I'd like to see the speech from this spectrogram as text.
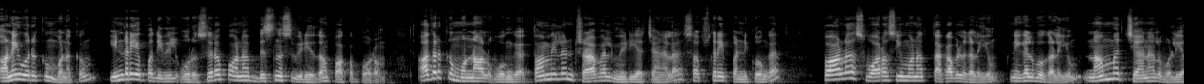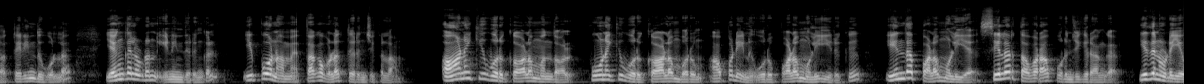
அனைவருக்கும் வணக்கம். இன்றைய பதிவில் ஒரு சிறப்பான பிஸ்னஸ் வீடியோ தான் பார்க்க போகிறோம் அதற்கு முன்னால் உங்கள் தமிழன் ட்ராவல் மீடியா சேனலை சப்ஸ்கிரைப் பண்ணிக்கோங்க. பல சுவாரஸ்யமான தகவல்களையும் நிகழ்வுகளையும் நம்ம சேனல் வழியாக தெரிந்து கொள்ள எங்களுடன் இணைந்திருங்கள். இப்போது நாம் தகவலை தெரிஞ்சுக்கலாம். ஆணைக்கு ஒரு காலம் வந்தால் பூனைக்கு ஒரு காலம் வரும் அப்படின்னு ஒரு பழமொழி இருக்குது இந்த பழமொழியை சிலர் தவறாக புரிஞ்சுக்கிறாங்க. இதனுடைய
